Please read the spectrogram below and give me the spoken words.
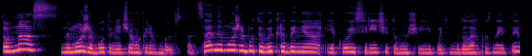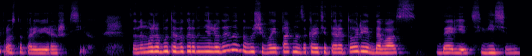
то в нас не може бути нічого крім вбивства. Це не може бути викрадення якоїсь річі, тому що її потім буде легко знайти, просто перевіривши всіх. Це не може бути викрадення людини, тому що ви і так на закритій території, де вас 9-8,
